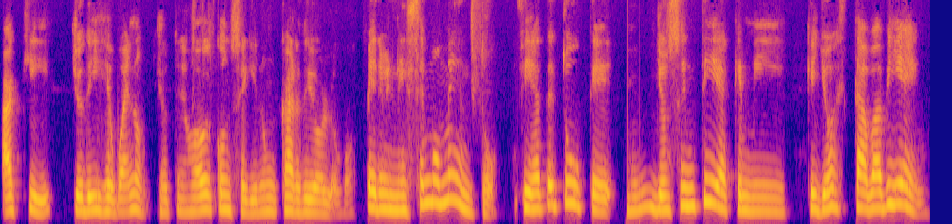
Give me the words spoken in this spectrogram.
aquí, yo dije, bueno, yo tengo que conseguir un cardiólogo. Pero en ese momento, fíjate tú que yo sentía que, mi, que yo estaba bien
